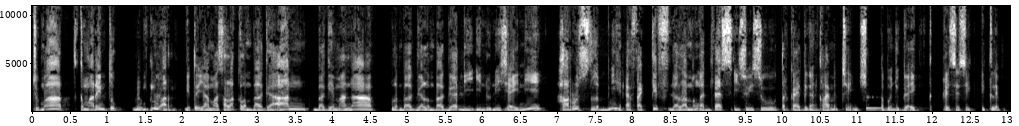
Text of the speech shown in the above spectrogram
Cuma kemarin itu belum keluar gitu ya masalah kelembagaan bagaimana lembaga-lembaga di Indonesia ini harus lebih efektif dalam mengadres isu-isu terkait dengan climate change ataupun juga krisis iklim.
